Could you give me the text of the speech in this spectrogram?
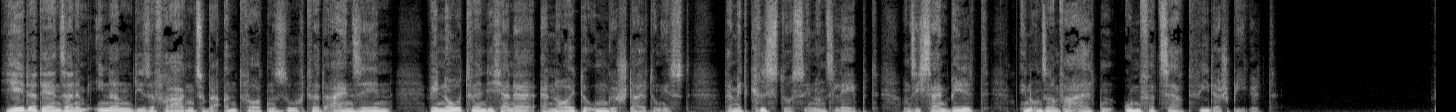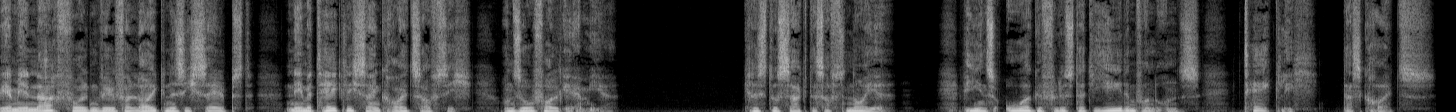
Jeder, der in seinem Innern diese Fragen zu beantworten sucht, wird einsehen, wie notwendig eine erneute Umgestaltung ist, damit Christus in uns lebt und sich sein Bild in unserem Verhalten unverzerrt widerspiegelt. Wer mir nachfolgen will, verleugne sich selbst, nehme täglich sein Kreuz auf sich, und so folge er mir. Christus sagt es aufs Neue, wie ins Ohr geflüstert jedem von uns, täglich das Kreuz.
